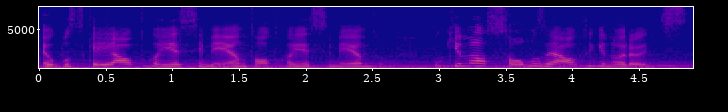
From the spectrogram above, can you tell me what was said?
Eu busquei autoconhecimento, autoconhecimento. O que nós somos é auto-ignorantes.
